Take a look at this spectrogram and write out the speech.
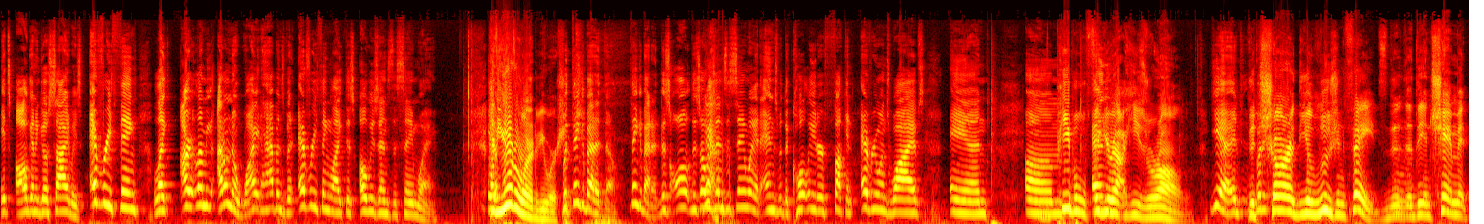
it's all going to go sideways everything like I, let me i don't know why it happens but everything like this always ends the same way Have you ever wanted to be worshipped? But think about it though. Think about it. This all this always Yeah. ends the same way. It ends with the cult leader fucking everyone's wives and um People figure and- out he's wrong. yeah, it, The it- charm, the illusion fades. The, the the enchantment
